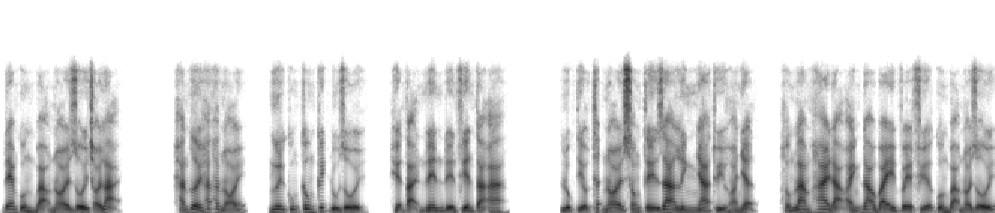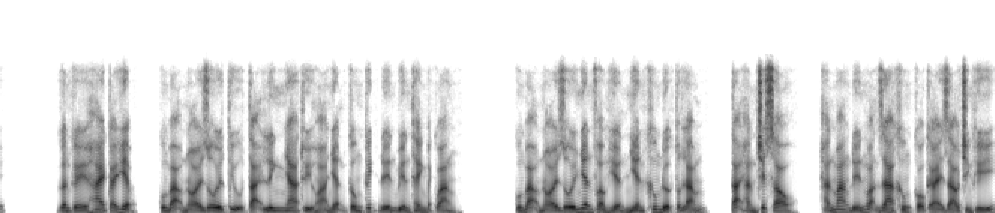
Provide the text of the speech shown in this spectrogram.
đem cuồng bạo nói dối trói lại. Hắn cười hát hát nói, ngươi cũng công kích đủ rồi, hiện tại nên đến phiên ta a. Lục tiểu thất nói xong tế ra linh nha thủy hòa nhận, hồng lam hai đạo ánh đao bay về phía cuồng bạo nói dối. Gần kề hai cái hiệp, cuồng bạo nói dối tựu tại linh nha thủy hỏa nhận công kích đến biến thành bạch quang. Cuồng bạo nói dối nhân phẩm hiển nhiên không được tốt lắm tại hàn chết sau hắn mang đến ngoạn gia không có cái giáo chính khí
